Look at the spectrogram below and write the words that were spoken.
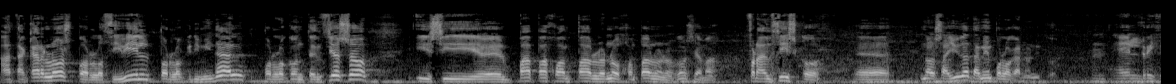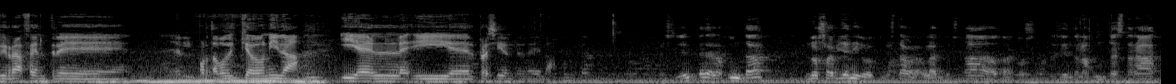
atacarlos por lo civil, por lo criminal, por lo contencioso. Y si el Papa Juan Pablo, no, Juan Pablo no, ¿cómo se llama? Francisco eh, nos ayuda también por lo canónico. El rifirrafe entre el portavoz de Izquierda Unida y el, y el presidente de la Junta. El presidente de la Junta no sabía ni de lo que le estaban hablando. Está otra cosa. El presidente de la Junta estará,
